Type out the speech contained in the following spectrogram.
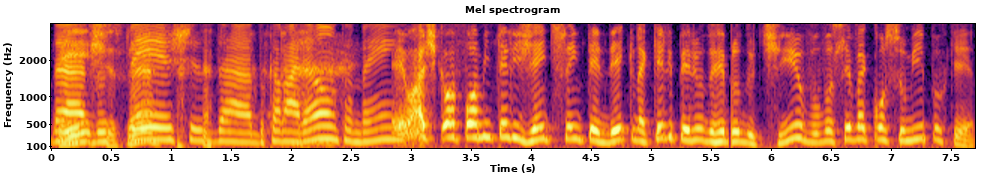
da, peixes, dos né? peixes, da, do camarão também. Eu acho que é uma forma inteligente você entender que naquele período reprodutivo você vai consumir por quê?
